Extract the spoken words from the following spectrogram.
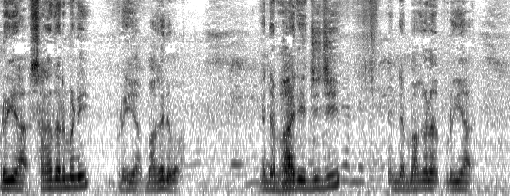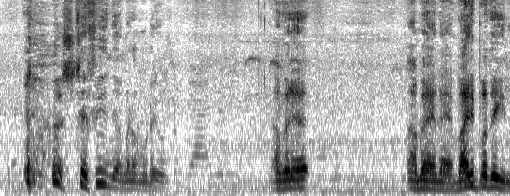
പ്രിയ സഹധർമ്മിണി പ്രിയ മകനുമാണ്. എന്റെ ഭാര്യ ജിജി എന്റെ മകൾ പ്രിയ സ്റ്റെഫി ഞങ്ങളുടെ കൂടെയുണ്ട്. അവർ അമ്മേനെ ബാരിപ്പതയിൽ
